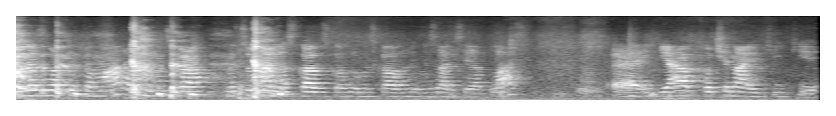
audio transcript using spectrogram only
Мене звати Тамара, громадська національна скаутська громадська організація Пласт. Е, Я починаю тільки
